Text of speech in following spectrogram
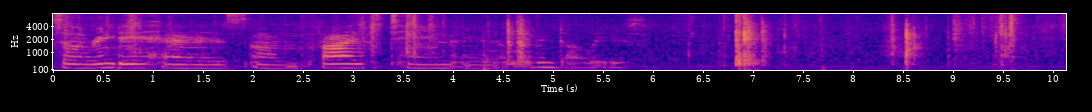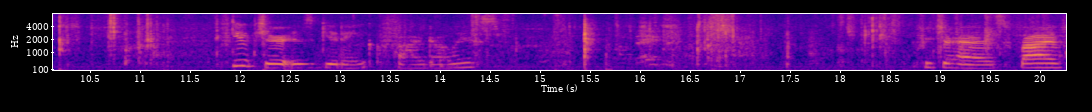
So rainy day has um, five, ten, and eleven dollars. Future is getting five dollars. Future has five,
